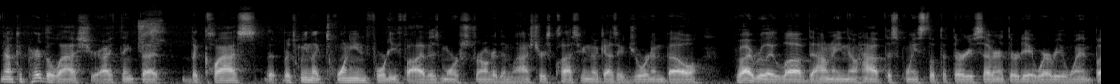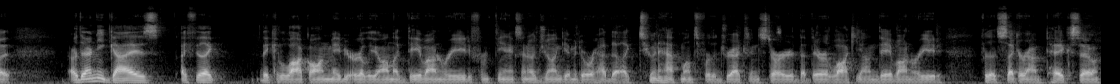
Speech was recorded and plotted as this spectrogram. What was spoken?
Now, compared to last year, I think that the class that between like 20 and 45 is more stronger than last year's class, even though guys like Jordan Bell, who I really loved, I don't even know how at this point he slipped to 37 or 38, wherever he went. But are there any guys I feel like they could lock on maybe early on, like Davon Reed from Phoenix. I know John Gambadoro had that like two and a half months before the draft even started that they were locking on Davon Reed for their second round pick. So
